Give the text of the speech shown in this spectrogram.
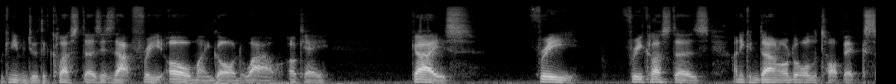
We can even do the clusters. Is that free? Oh my god wow. Okay. Guys free free clusters and you can download all the topics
